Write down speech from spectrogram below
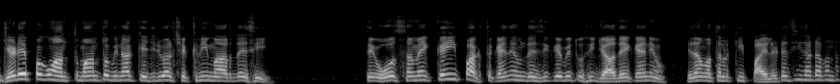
ਜਿਹੜੇ ਭਗਵੰਤ ਮਾਨ ਤੋਂ ਬਿਨਾਂ ਕੇਜਰੀਵਾਲ ਛਿੱਕ ਨਹੀਂ ਮਾਰਦੇ ਸੀ ਤੇ ਉਸ ਸਮੇਂ ਕਈ ਭਗਤ ਕਹਿੰਦੇ ਹੁੰਦੇ ਸੀ ਕਿ ਵੀ ਤੁਸੀਂ ਜਿਆਦੇ ਕਹਿੰਦੇ ਹੋ। ਇਹਦਾ ਮਤਲਬ ਕੀ ਪਾਇਲਟ ਸੀ ਸਾਡਾ ਬੰਦਾ?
